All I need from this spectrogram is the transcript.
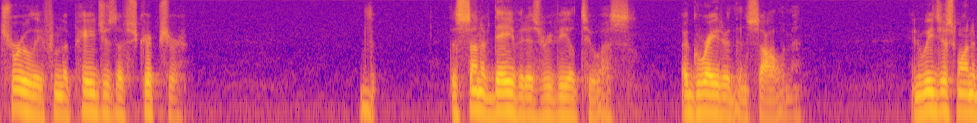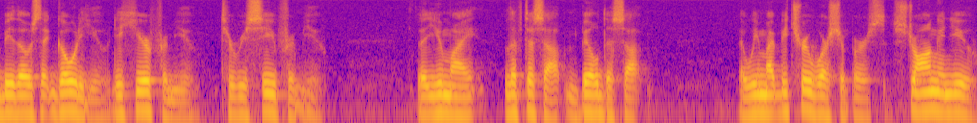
truly, from the pages of Scripture, the Son of David is revealed to us a greater than Solomon. And we just want to be those that go to you, to hear from you, to receive from you, that you might lift us up and build us up, that we might be true worshipers, strong in you,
